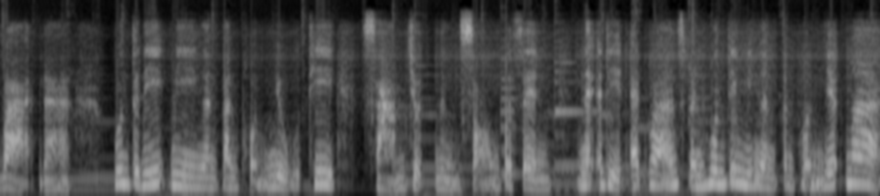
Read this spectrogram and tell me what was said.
232 บาทนะคะหุ้นตัวนี้มีเงินปันผลอยู่ที่ 3.12%ในอดีต Advance เป็นหุ้นที่มีเงินปันผลเยอะมาก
